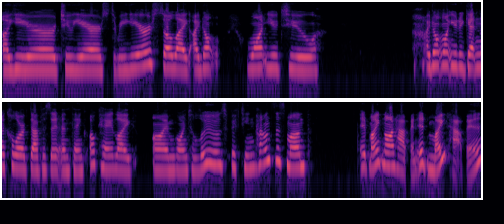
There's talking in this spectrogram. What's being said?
a year, two years, three years. So, like, I don't want you to. I don't want you to get in a caloric deficit and think, okay, like I'm going to lose 15 pounds this month. It might not happen. It might happen.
